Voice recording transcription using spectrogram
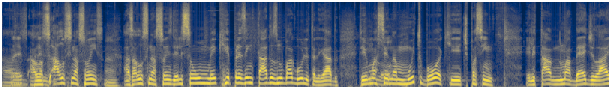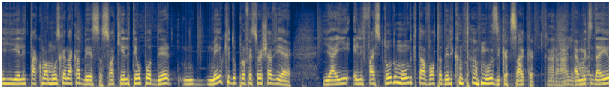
As alu- alucinações. Ah. As alucinações dele são meio que representadas no bagulho, tá ligado? Tem uma cena muito boa que, tipo assim, ele tá numa bad lá e ele tá com uma música na cabeça. Só que ele tem o poder meio que do professor Xavier. E aí ele faz todo mundo que tá à volta dele cantar a música, saca? Caralho. É muito daí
